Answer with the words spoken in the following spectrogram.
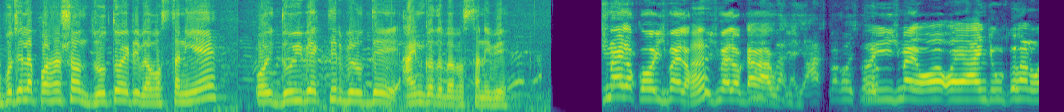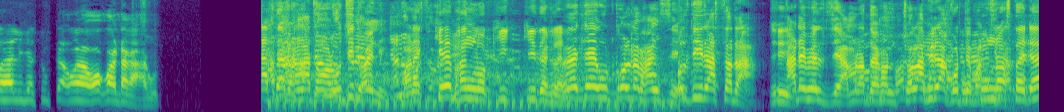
উপজেলা প্রশাসন দ্রুত এটি ব্যবস্থা নিয়ে ওই দুই ব্যক্তির বিরুদ্ধে আইনগত ব্যবস্থা নেবে। ইসমাইল কো ইসমাইল হ্যাঁ? ইসমাইল টাকা আগুত ওই ইসমাইল ও ও আইন যে উঠকলান ও লিখে চুপটা ও ও কয় টাকা আগুত। রাস্তা ভাঙা তোমার উচিত হয়নি। মানে কে ভাঙলো কি কি দেখলেন? ওই যে উৎকলটা ভাঙছে। চলতি রাস্তাটা। কাটে ফেলছে আমরা তো এখন চলাফেরা করতে কোন পারছি না। রাস্তা এটা?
